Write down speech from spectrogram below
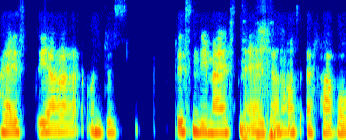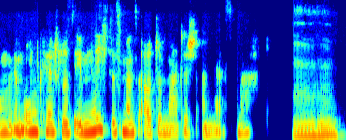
heißt ja, und das wissen die meisten Mhm. Eltern aus Erfahrung im Umkehrschluss eben nicht, dass man es automatisch anders macht. Mhm.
